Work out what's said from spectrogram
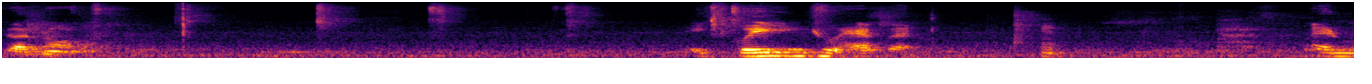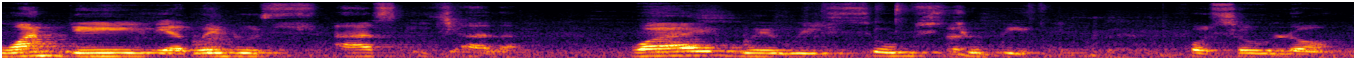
You are not. It's going to happen. And one day we are going to ask each other, why were we so stupid for so long?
